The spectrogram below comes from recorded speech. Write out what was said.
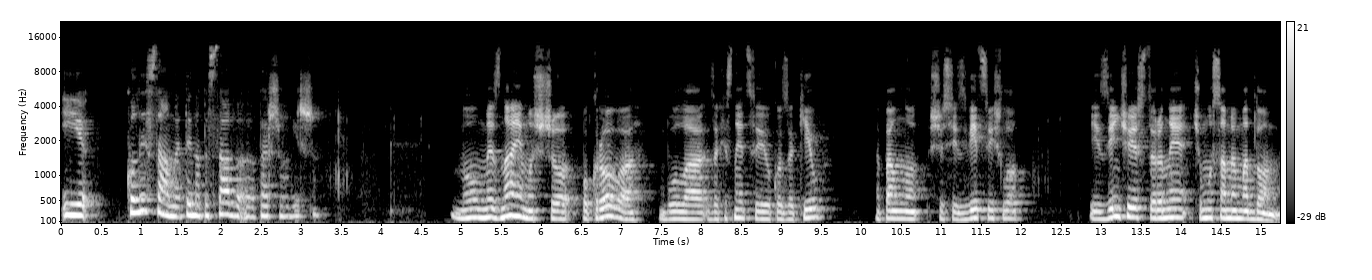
І коли саме ти написав е, першого вірша? Ну, ми знаємо, що Покрова була захисницею козаків. Напевно, щось і звідси йшло. І з іншої сторони, чому саме Мадонна?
